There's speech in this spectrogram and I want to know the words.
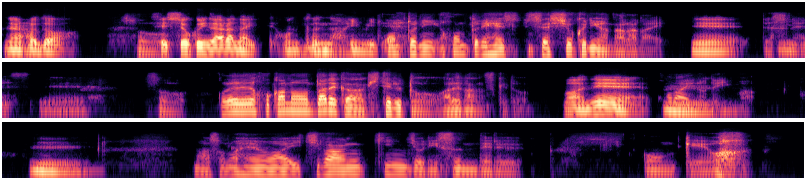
なるほど。接触にならないって本当の意味で。本当に、本当にへ接触にはならないねですね。いいですね。そう。これで他の誰かが来てるとあれなんですけど、まあね。来ないので今。うん。うん。まあその辺は一番近所に住んでる恩恵を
